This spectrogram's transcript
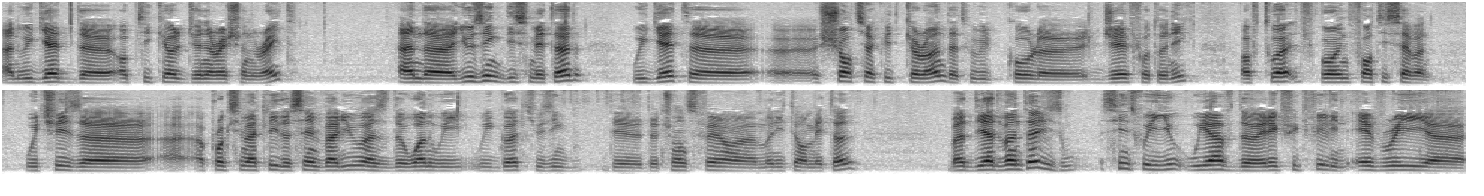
and we get the optical generation rate. And uh, using this method, we get a short circuit current that we will call uh, J photonic of 12.47, which is uh, approximately the same value as the one we, we got using the, the transfer uh, monitor method. But the advantage is since we, we have the electric field in every uh,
